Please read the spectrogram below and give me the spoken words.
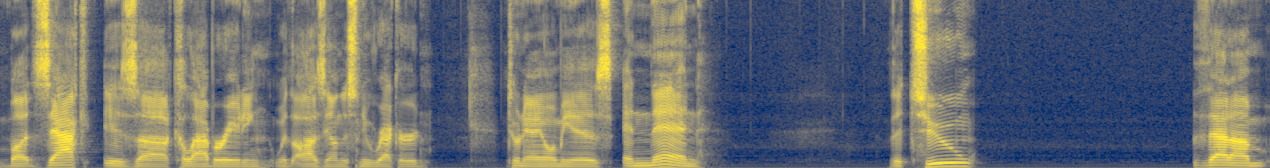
But Zakk is uh, collaborating with Ozzy on this new record. Tony Iommi is. And then the two that I'm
